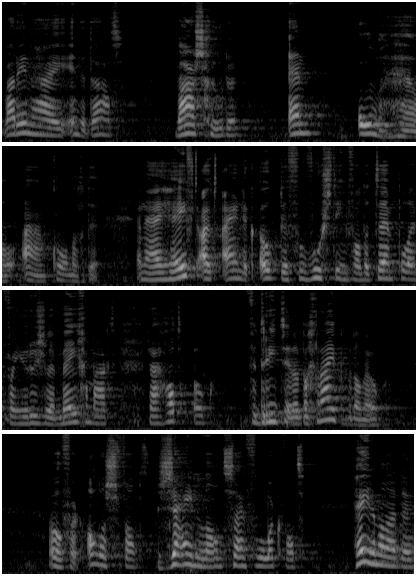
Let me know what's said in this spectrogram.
waarin hij inderdaad waarschuwde en onheil aankondigde. En hij heeft uiteindelijk ook de verwoesting van de tempel en van Jeruzalem meegemaakt. Hij had ook verdriet, en dat begrijpen we dan ook, over alles van zijn land, zijn volk, wat helemaal naar de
